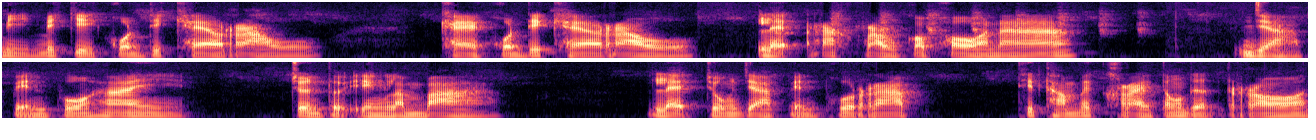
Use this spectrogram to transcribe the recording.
มีไม่กี่คนที่แคร์เรา แคร์คนที่แคร์เรา และรักเราก็พอนะ อย่าเป็นผู้ให้จนตัวเองลำบาก และจงอย่าเป็นผู้รับที่ทำให้ใครต้องเดือดร้อน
